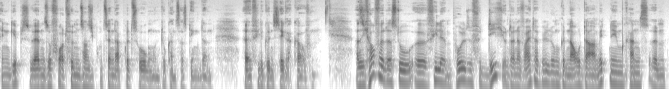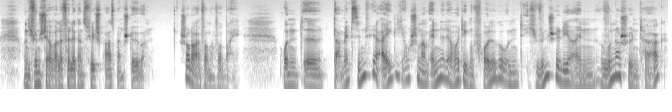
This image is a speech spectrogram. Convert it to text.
eingibst, werden sofort 25% abgezogen und du kannst das Ding dann äh, viel günstiger kaufen. Also ich hoffe, dass du äh, viele Impulse für dich und deine Weiterbildung genau da mitnehmen kannst ähm, und ich wünsche dir auf alle Fälle ganz viel Spaß beim Stöbern. Schau doch einfach mal vorbei. Und äh, damit sind wir eigentlich auch schon am Ende der heutigen Folge und ich wünsche dir einen wunderschönen Tag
